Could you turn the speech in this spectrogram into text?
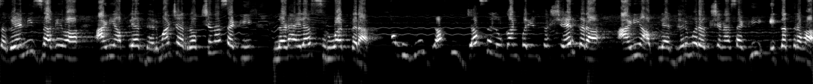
सगळ्यांनीच जागे व्हा आणि आपल्या धर्माच्या रक्षणासाठी लढायला सुरुवात करा. हा व्हिडिओ जास्तीत जास्त लोकांपर्यंत शेअर करा आणि आपल्या धर्मरक्षणासाठी एकत्र व्हा.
